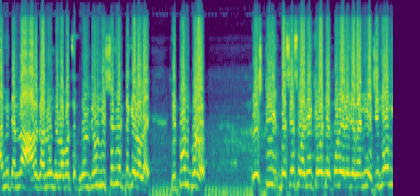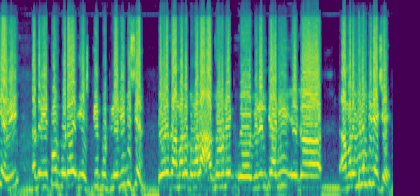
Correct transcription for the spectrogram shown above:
आम्ही त्यांना हार घालून गुलाबाचं फूल देऊन निश्चित व्यक्त केलेला आहे. इथून पुढं एस टी बसेसवाले किंवा डेपो मॅनेजरांनी याची नोंद घ्यावी नंतर इथून पुढं एस टी फुटलेली दिसेल. एवढंच आम्हाला तुम्हाला हात जोडून एक विनंती आणि एक आम्हाला विनंती द्यायची आहे.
